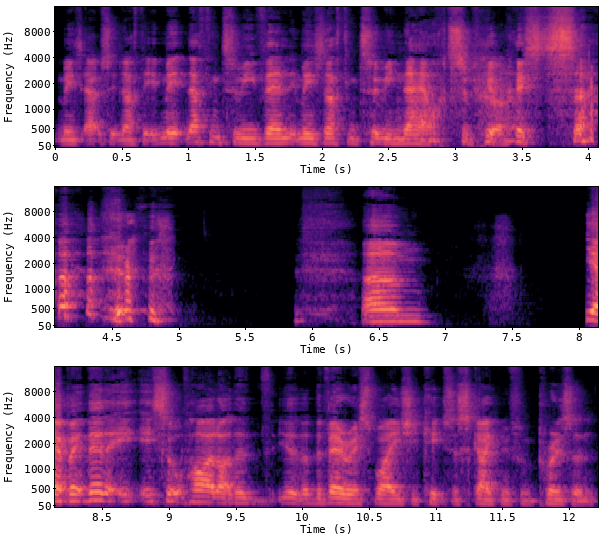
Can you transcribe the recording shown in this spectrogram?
means absolutely nothing. It meant nothing to me then. It means nothing to me now, to be honest. So, um, yeah, but then it, it sort of highlighted the, you know, the various ways she keeps escaping from prison,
